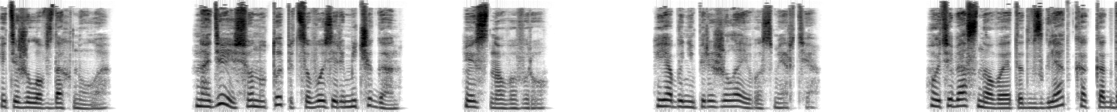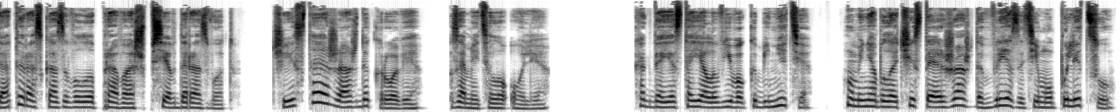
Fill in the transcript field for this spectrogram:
и тяжело вздохнула. Надеюсь, он утопится в озере Мичиган. И снова вру. Я бы не пережила его смерти. У тебя снова этот взгляд, как когда ты рассказывала про ваш псевдоразвод. Чистая жажда крови, заметила Оля. Когда я стояла в его кабинете, у меня была чистая жажда врезать ему по лицу,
